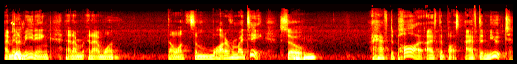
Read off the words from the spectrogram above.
I'm in a meeting and I'm and I want I want some water for my tea. So I have to pause. I have to pause. I have to mute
